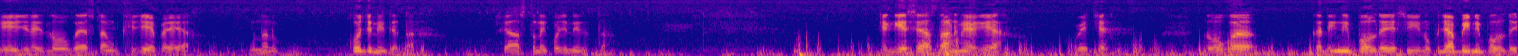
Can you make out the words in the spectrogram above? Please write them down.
ਇਹ ਜਿਹੜੇ ਲੋਕ ਇਸ ਟਾਈਮ ਖਿਜੇ ਪਏ ਆ, ਉਹਨਾਂ ਨੂੰ ਕੁਝ ਨਹੀਂ ਦਿੱਤਾ। ਸਿਆਸਤ ਨੇ ਕੁਝ ਨਹੀਂ ਦਿੱਤਾ। ਚੰਗੇ ਸਿਆਸਤਦਾਨ ਵੀ ਹੈਗੇ ਆ, ਵਿੱਚ ਲੋਕ ਕਦੀ ਨਹੀਂ ਭੁੱਲਦੇ ਇਸ ਚੀਜ਼ ਨੂੰ, ਪੰਜਾਬੀ ਨਹੀਂ ਭੁੱਲਦੇ।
